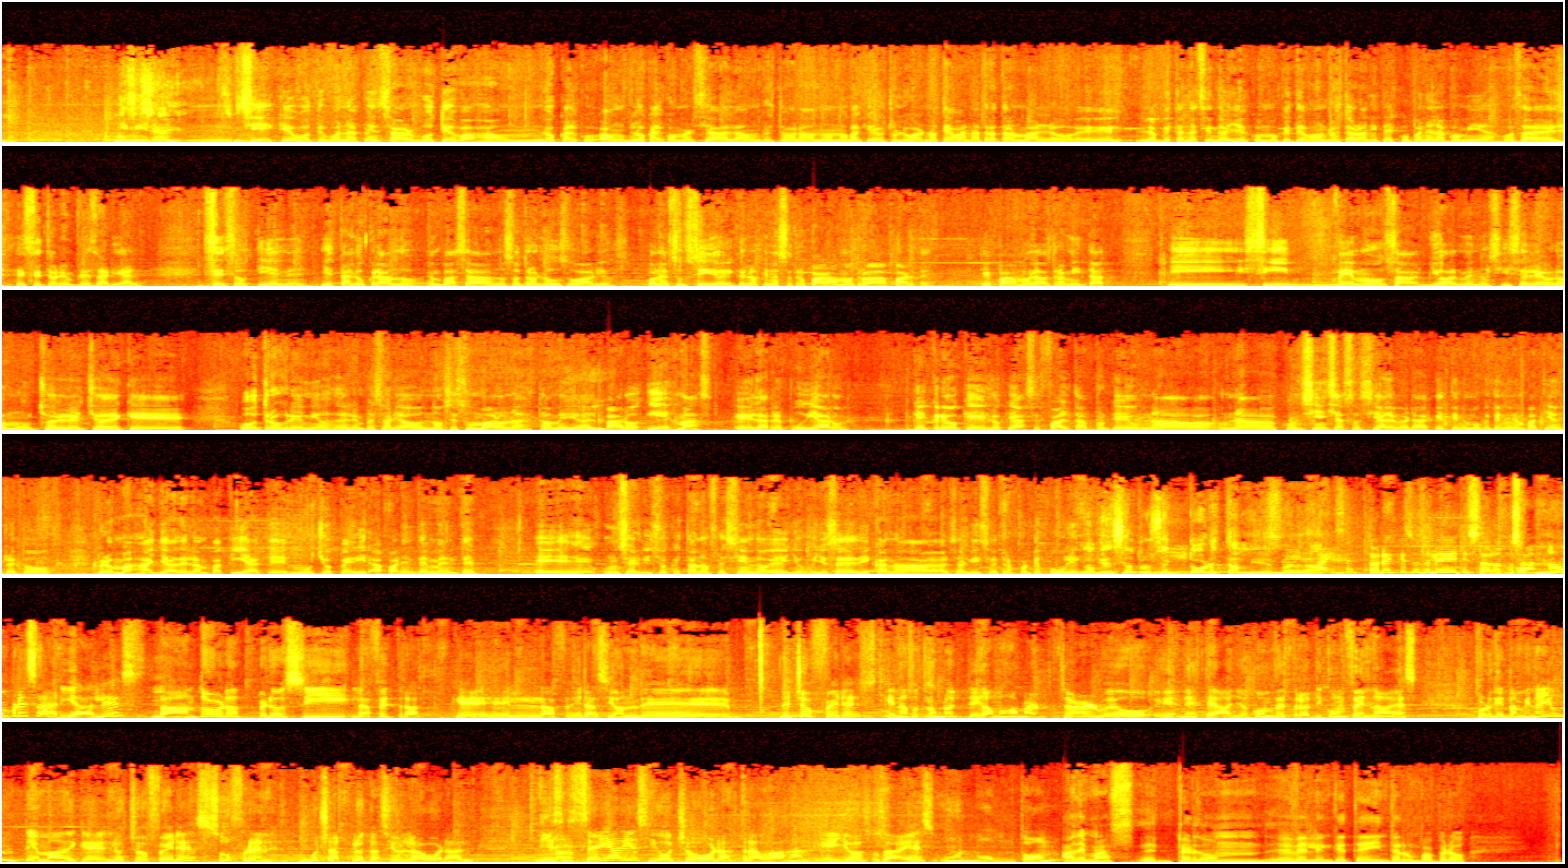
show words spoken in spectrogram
No y sé mira, si hay- sí. si es que vos te van a pensar, vos te vas a un local a un local comercial, a un restaurante o a cualquier otro lugar, no te van a tratar mal. Lo, eh, lo que están haciendo ellos es como que te va a un restaurante y te escupen en la comida. O sea, el sector empresarial se sostiene y está lucrando en base a nosotros los usuarios, con el subsidio y con lo que nosotros pagamos otra parte, que pagamos la otra mitad. Y sí, vemos, o sea, yo al menos sí celebro mucho el hecho de que otros gremios del empresariado no se sumaron a esta medida del paro y es más, eh, la repudiaron que creo que es lo que hace falta, porque una, una conciencia social, ¿verdad? Que tenemos que tener empatía entre todos. Pero más allá de la empatía, que es mucho pedir aparentemente, es un servicio que están ofreciendo ellos. Ellos se dedican a- al servicio de transporte público. No otros sectores también, Sí, ¿verdad? hay sectores que se solidarizaron, o sea, no empresariales tanto, ¿verdad? Pero sí la FETRAT, que es el- la Federación de, de Choferes, que nosotros nos llegamos a marchar luego en este año con FETRAT y con FENAES, porque también hay un tema de que los choferes sufren mucha explotación laboral. 16 a 18 horas trabajan ellos, o sea, es un montón. Además, eh, perdón, eh, Belén, que te interrumpa, pero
